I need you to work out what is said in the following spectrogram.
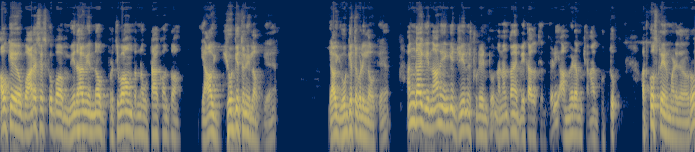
ಅವಕ್ಕೆ ಒಬ್ಬ ಆರ್ ಎಸ್ ಎಸ್ಗೆ ಒಬ್ಬ ಮೇಧಾವಿಯನ್ನ, ಒಬ್ಬ ಪ್ರತಿಭಾವಂತರನ್ನ ಹುಟ್ಟಾಕೋಂಥ ಯಾವ ಯೋಗ್ಯತೆನೂ ಇಲ್ಲ ಅವಕ್ಕೆ ಯಾವ ಯೋಗ್ಯತೆಗಳಿಲ್ಲ ಅವಕ್ಕೆ ಹಂಗಾಗಿ ನಾನು ಹೆಂಗೆ ಜಿ ಎನ್ ಸ್ಟೂಡೆಂಟು ನನ್ನಂತಾನೆ ಬೇಕಾಗುತ್ತೆ ಅಂತೇಳಿ ಆ ಮೇಡಮ್ ಚೆನ್ನಾಗಿ ಗೊತ್ತು. ಅದಕ್ಕೋಸ್ಕರ ಏನು ಮಾಡಿದ್ದಾರೆ ಅವರು?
